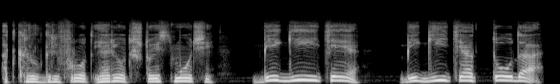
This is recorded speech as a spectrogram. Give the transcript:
Открыл Гриф рот и орет, что есть мочи. «Бегите! Бегите оттуда!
